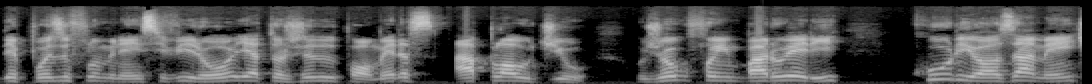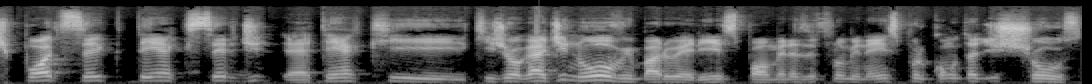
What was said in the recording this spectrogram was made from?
Depois o Fluminense virou e a torcida do Palmeiras aplaudiu. O jogo foi em Barueri curiosamente, pode ser que tenha que ser de, é, tenha que, que, jogar de novo em Barueri, esse Palmeiras e Fluminense, por conta de shows.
